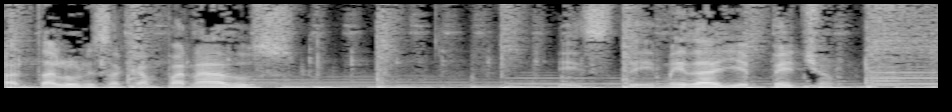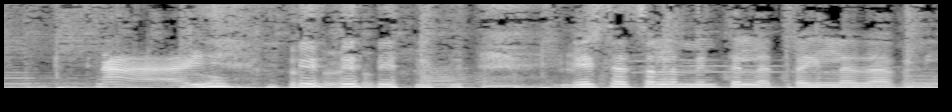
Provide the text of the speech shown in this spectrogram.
pantalones acampanados, este, medalla en pecho. Ay, esa solamente la trae la Daphne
